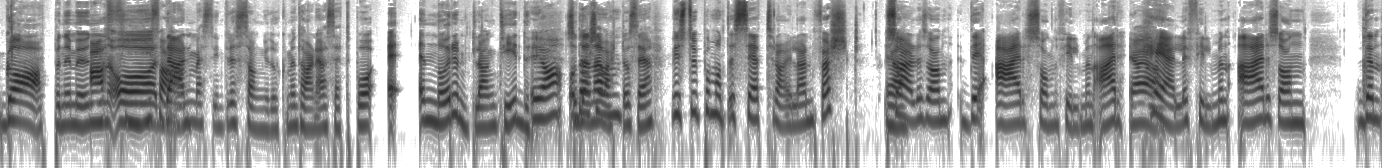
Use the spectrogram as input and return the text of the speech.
gapende munn. Ja, og det er den mest interessante dokumentaren jeg har sett på e- enormt lang tid. Ja, Så den er sånn, verdt å se. Hvis du på en måte ser traileren først, så er det sånn Det er sånn filmen er. Hele filmen er sånn den,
